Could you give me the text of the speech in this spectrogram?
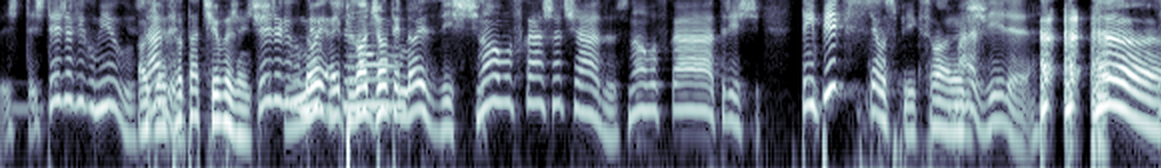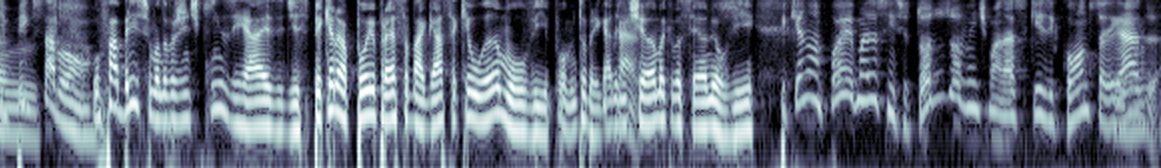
esteja aqui comigo, Audiência sabe? rotativa, gente. Esteja aqui Não- comigo, o episódio de senão- ontem não existe. Senão eu vou ficar chateado. Senão eu vou ficar triste. Tem Pix? Temos Pix, Ronald. Maravilha. Tem Pix, tá bom. O Fabrício mandou pra gente 15 reais e disse: Pequeno apoio pra essa bagaça que eu amo ouvir. Pô, muito obrigado. Cara, a gente ama que você ame ouvir. Pequeno apoio, mas assim, se todos os ouvintes mandassem 15 contos, tá ligado?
